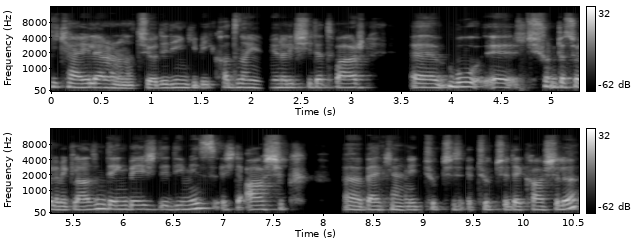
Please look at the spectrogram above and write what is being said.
hikayeler anlatıyor. Dediğin gibi kadına yönelik şiddet var. Bu şunu da söylemek lazım. Dengbej dediğimiz işte aşık belki hani Türkçe, Türkçe'de karşılığı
